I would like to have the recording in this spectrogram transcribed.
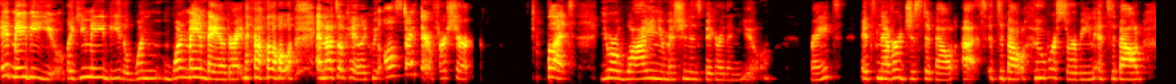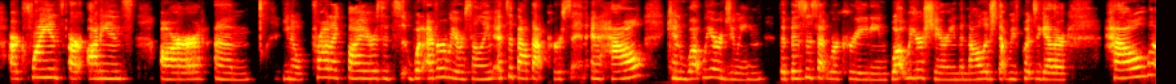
it may be you. Like you may be the one one man band right now. and that's okay. Like we all start there for sure. But your why and your mission is bigger than you, right? It's never just about us. It's about who we're serving. It's about our clients, our audience, our um, you know product buyers it's whatever we are selling it's about that person and how can what we are doing the business that we're creating what we are sharing the knowledge that we've put together how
